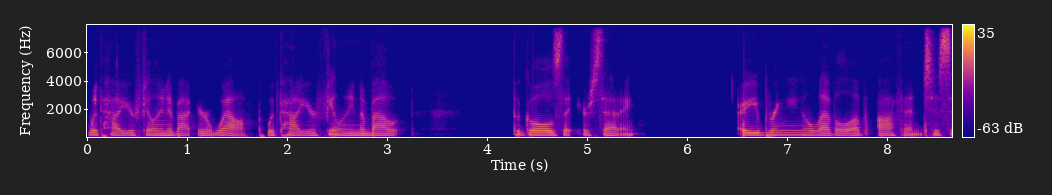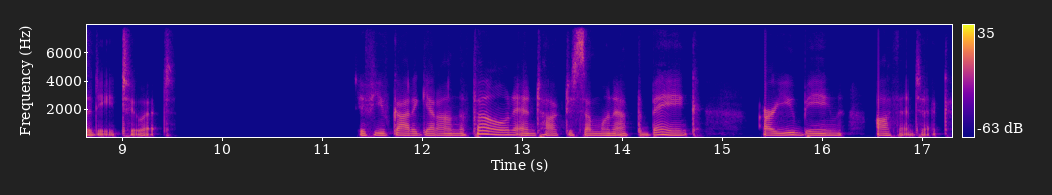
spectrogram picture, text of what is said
with how you're feeling about your wealth, with how you're feeling about the goals that you're setting? Are you bringing a level of authenticity to it? If you've got to get on the phone and talk to someone at the bank, are you being authentic?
